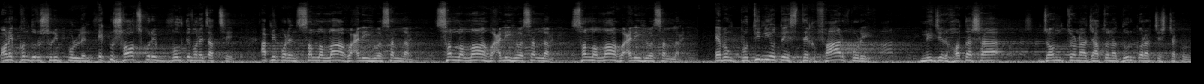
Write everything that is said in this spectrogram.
অনেকক্ষণ শরীফ পড়লেন, একটু সহজ করে বলতে মনে চাচ্ছে, আপনি পড়েন সাল্লাহ আলী ওয়াসাল্লাম সাল্লাহ আলী ওয়াসাল্লাম সাল্লাহ আলী ওয়াসাল্লাম। এবং প্রতিনিয়ত ইস্তেগফার পড়ে নিজের হতাশা, যন্ত্রণা, যাতনা দূর করার চেষ্টা করুন।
